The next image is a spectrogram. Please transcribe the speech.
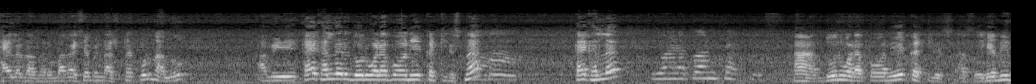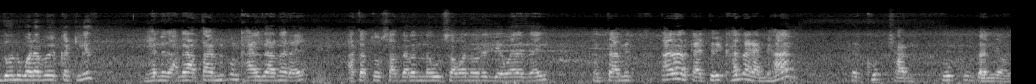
खायला जाणार आहे. मग आम्ही नाश्ता करून आलो. आम्ही काय खाल्लं रे? दोन वडापाव आणि एक कटलीस ना? हा. काय खाल्लं? हा दोन वडापाव आणि एक कटलीस. असं. ह्याने दोन वडापाव एक कटलीस. ह्याने आणि आता आम्ही पण खायला जाणार आहे. आता तो साधारण नऊ सव्वा नऊला जेवायला जाईल. नंतर आम्ही खाणार काहीतरी खाणार आम्ही हा? तर खूप छान खूप खूप धन्यवाद.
